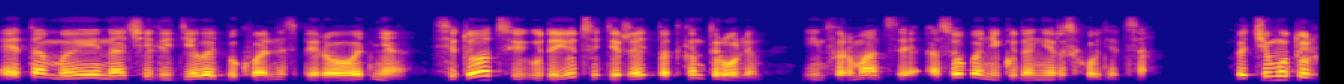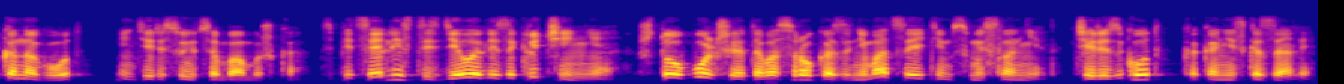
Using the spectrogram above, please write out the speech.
Это мы начали делать буквально с первого дня. Ситуацию удается держать под контролем, информация особо никуда не расходится. Почему только на год? интересуется бабушка. Специалисты сделали заключение, что больше этого срока заниматься этим смысла нет. Через год, как они сказали,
